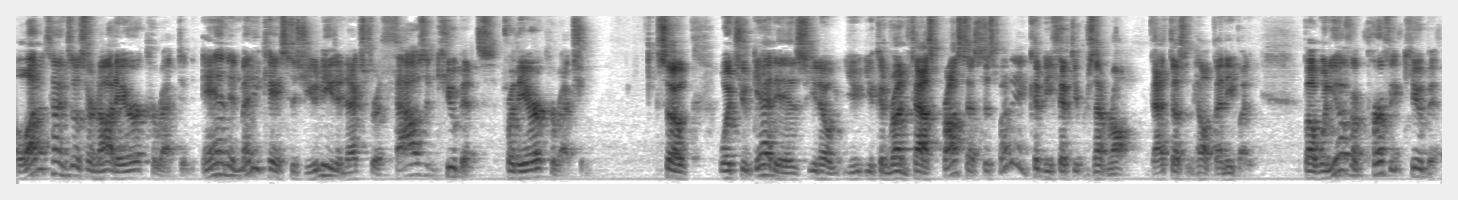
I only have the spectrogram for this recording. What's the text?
a lot of times those are not error corrected. And in many cases, you need an extra 1000 qubits for the error correction. So what you get is, you know, you, you can run fast processes, but it could be 50% wrong. That doesn't help anybody. But when you have a perfect qubit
